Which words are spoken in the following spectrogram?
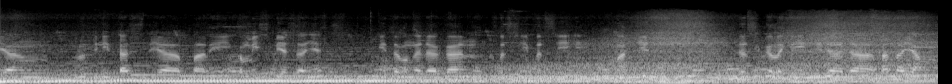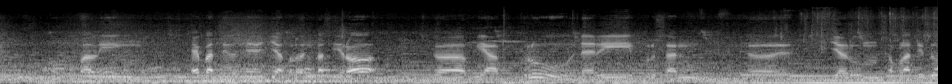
yang rutinitas tiap hari Kamis biasanya. Kita mengadakan bersih-bersih masjid. Dan sekali lagi tidak ada kata yang paling hebat itu Jaklon Kasiro ke pihak kru dari perusahaan uh, Jarum Coklat itu.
